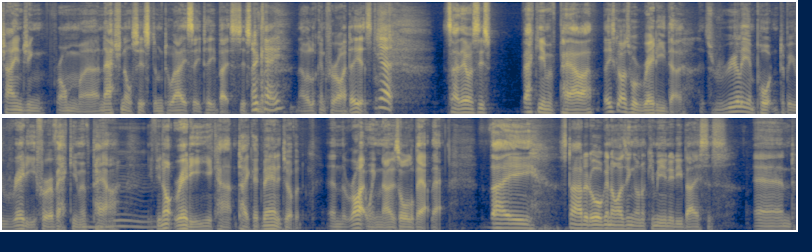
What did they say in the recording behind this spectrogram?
changing from a national system to ACT based system. Okay. They were looking for ideas. Yeah. So there was this vacuum of power. These guys were ready though. It's really important to be ready for a vacuum of power. Mm. If you're not ready, you can't take advantage of it. And the right wing knows all about that. They started organising on a community basis, and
